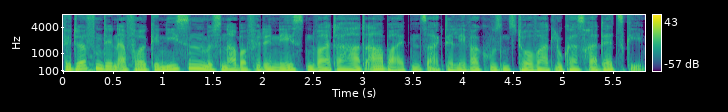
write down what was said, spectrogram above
Wir dürfen den Erfolg genießen, müssen aber für den nächsten weiter hart arbeiten, sagte Leverkusens Torwart Lukas Radetzky.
